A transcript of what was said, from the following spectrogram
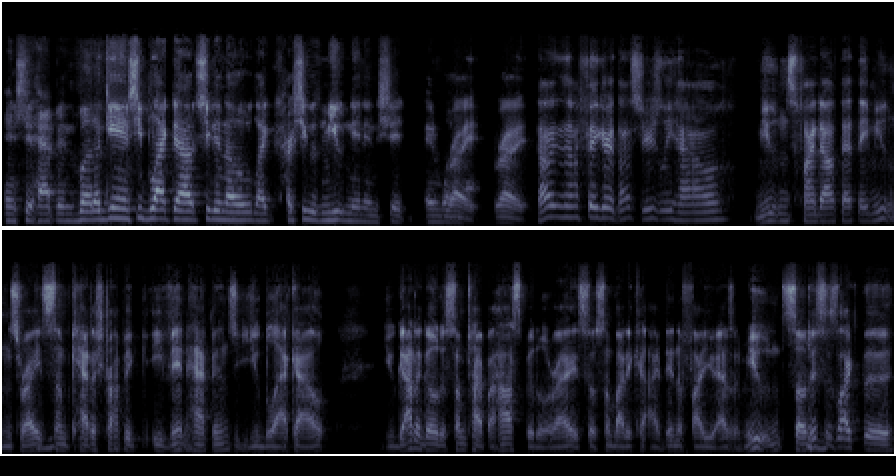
and shit happened. But again, she blacked out. She didn't know like her she was mutating and shit and whatnot. Right, right. I, I figured that's usually how mutants find out that they mutants, right? Mhm. Some catastrophic event happens, you black out. You got to go to some type of hospital, right? So somebody can identify you as a mutant. So this Mhm. is like the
